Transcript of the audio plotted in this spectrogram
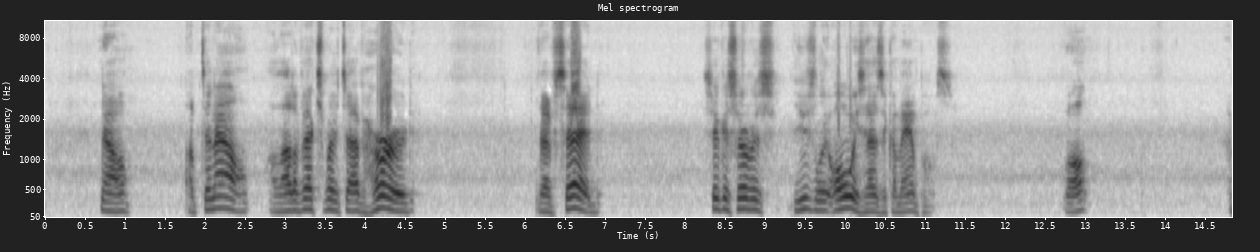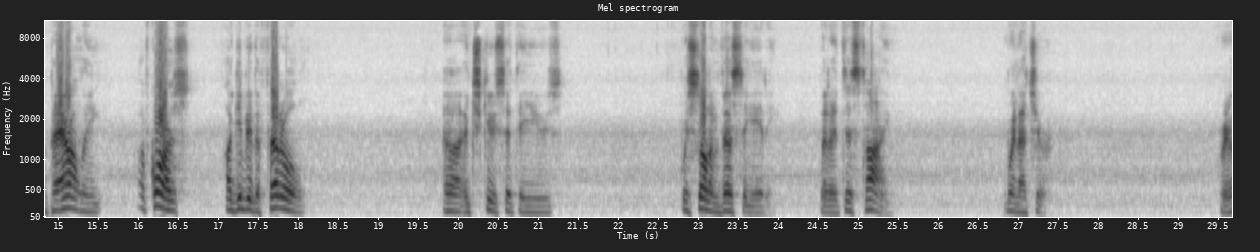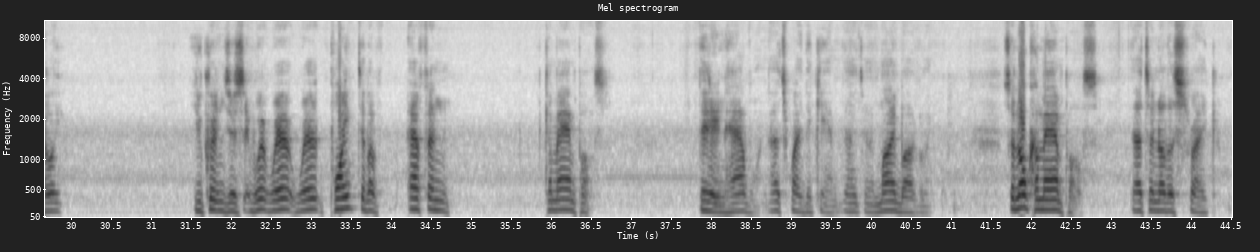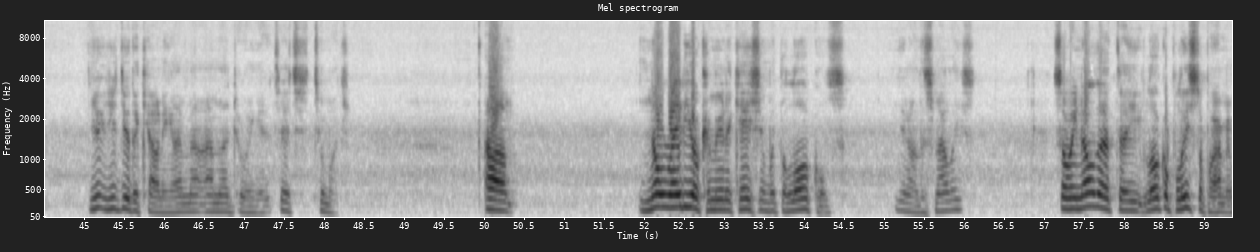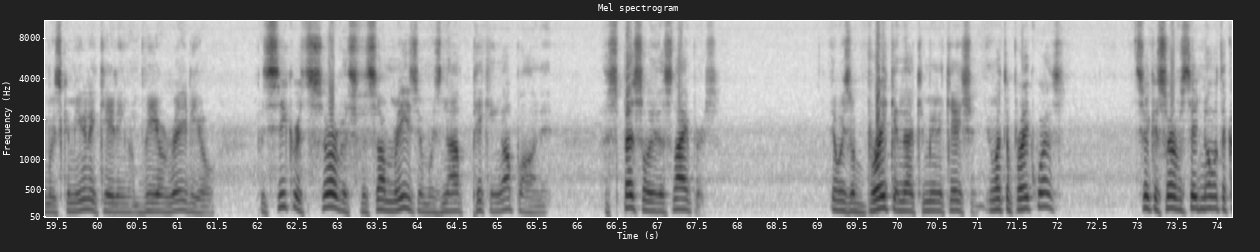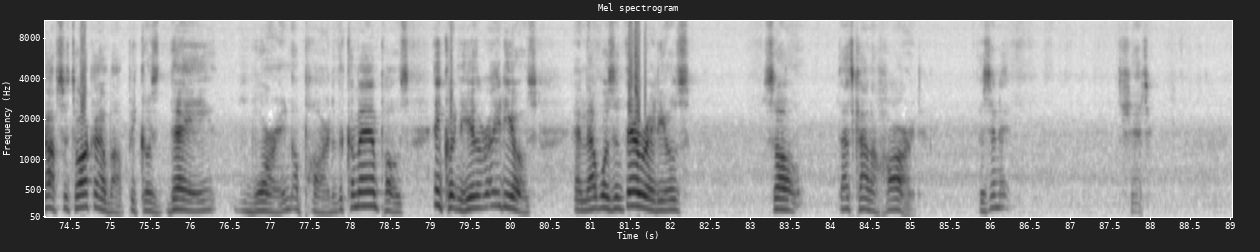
Now, up to now, a lot of experts I've heard have said Secret Service usually always has a command post. Well, apparently, of course, I'll give you the federal uh, excuse that they use. We're still investigating, but at this time, we're not sure. Really? You couldn't just we're, we're, we're point to the effing command post. They didn't have one. That's why they can't. That's mind-boggling. So no command post. That's another strike. You you do the counting. I'm not I'm not doing it. It's, it's too much. Um, no radio communication with the locals. You know the Smellies. So we know that the local police department was communicating via radio, but Secret Service, for some reason, was not picking up on it, especially the snipers. There was a break in that communication. You know what the break was? Secret Service didn't know what the cops were talking about because they weren't a part of the command post and couldn't hear the radios. And that wasn't their radios. So that's kind of hard, isn't it? Shit.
